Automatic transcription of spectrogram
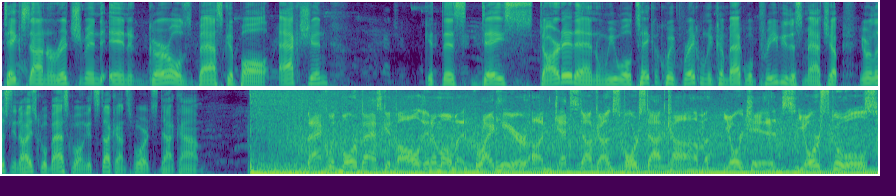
takes on Richmond in girls basketball action get this day started, and we will take a quick break. When we come back, we'll preview this matchup. You're listening to high school basketball and get stuck on sports.com. Back with more basketball in a moment, right here on GetStuckOnSports.com. Your kids, your schools,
